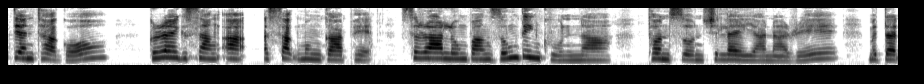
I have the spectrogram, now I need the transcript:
เตียนทาโกเกรกสังอาอสักมุงกาเพสระลงบางสงติงคุณนาทอนซนชเลยานาเรมตัด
